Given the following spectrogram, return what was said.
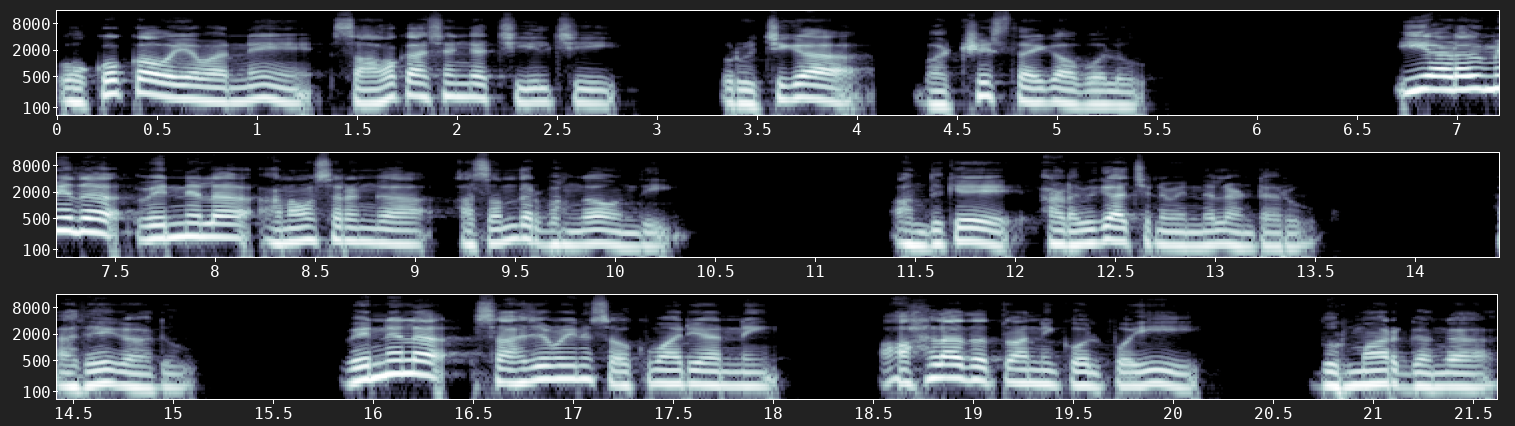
ఒక్కొక్క అవయవాన్నే సావకాశంగా చీల్చి రుచిగా భక్షిస్తాయి కాబోలు ఈ అడవి మీద వెన్నెల అనవసరంగా అసందర్భంగా ఉంది. అందుకే అడవిగాచిన వెన్నెల అంటారు. అదే కాదు వెన్నెల సహజమైన సౌకుమార్యాన్ని ఆహ్లాదత్వాన్ని కోల్పోయి దుర్మార్గంగా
